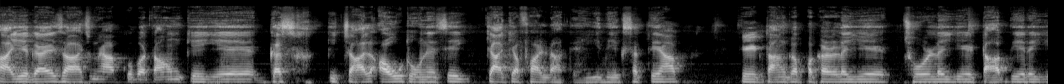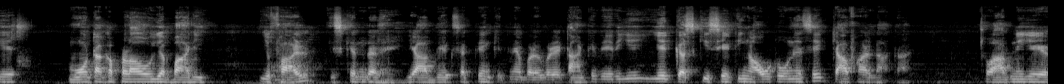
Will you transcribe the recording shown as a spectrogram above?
आइए गाइस आज मैं आपको बताऊँ कि ये गस की चाल आउट होने से क्या क्या फॉल्ट आते हैं। ये देख सकते हैं आप, एक टांग का पकड़ रही है छोड़ रही है टाप दे रही है मोटा कपड़ा हो या बारीक ये फॉल्ट इसके अंदर है। ये आप देख सकते हैं कितने बड़े बड़े टांके दे रही है। ये गस की सेटिंग आउट होने से क्या फॉल्ट आता है। तो आपने ये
